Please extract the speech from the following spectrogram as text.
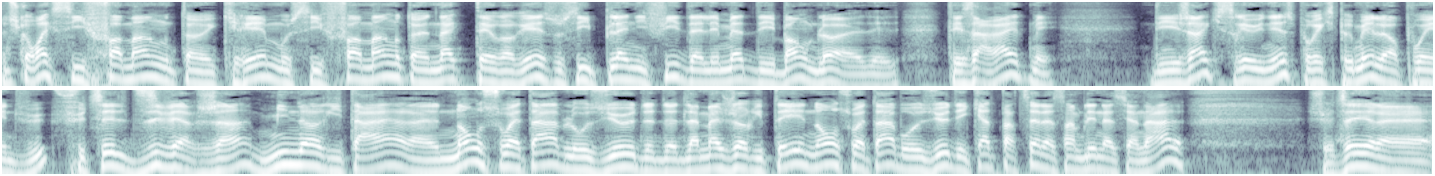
Je comprends que s'ils fomentent un crime ou s'ils fomentent un acte terroriste ou s'ils planifient d'aller mettre des bombes, là, t'es arrêtes, mais des gens qui se réunissent pour exprimer leur point de vue, fut-il divergent, minoritaire, euh, non souhaitable aux yeux de, de, la majorité, non souhaitable aux yeux des quatre partis à l'Assemblée nationale. Je veux dire, euh,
